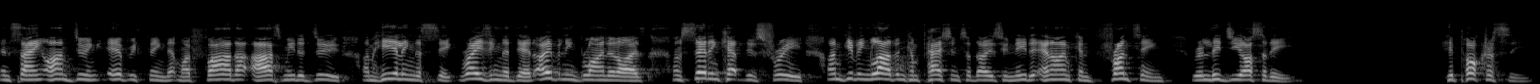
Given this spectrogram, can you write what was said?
and saying, I'm doing everything that my Father asked me to do. I'm healing the sick, raising the dead, opening blinded eyes. I'm setting captives free. I'm giving love and compassion to those who need it. And I'm confronting religiosity, hypocrisy,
